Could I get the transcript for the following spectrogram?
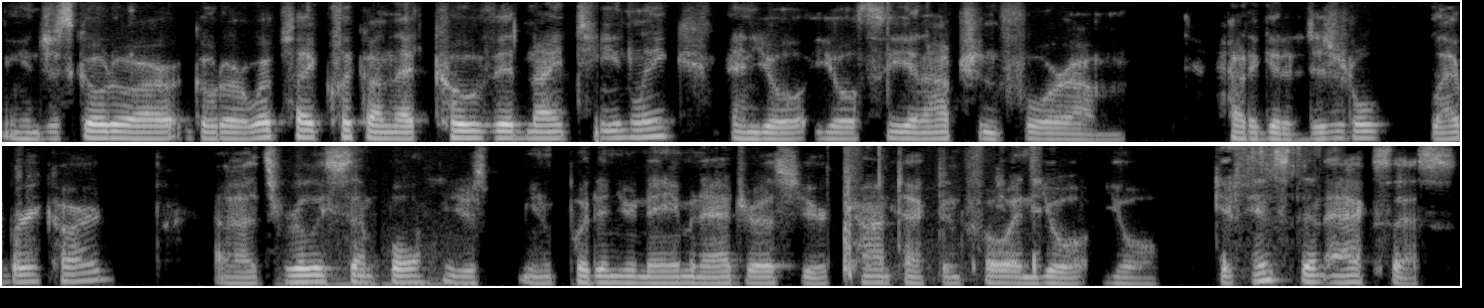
you can just go to our go to our website, click on that COVID nineteen link, and you'll you'll see an option for um, how to get a digital library card. Uh, it's really simple. You just you know put in your name and address, your contact info, and you'll you'll get instant access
